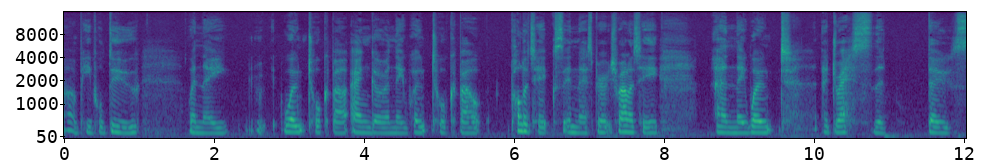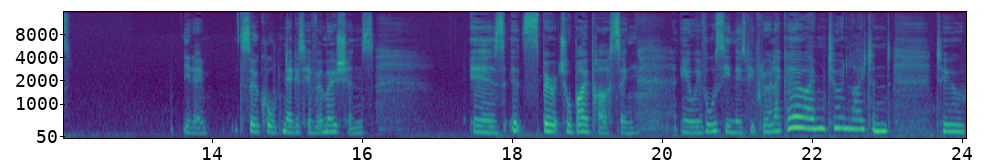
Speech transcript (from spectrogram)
uh, people do when they won't talk about anger and they won't talk about politics in their spirituality and they won't address the those you know so-called negative emotions is it's spiritual bypassing. You know we've all seen those people who are like oh i'm too enlightened to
